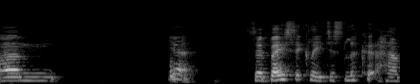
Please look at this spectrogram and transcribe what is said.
um, yeah. So basically, just look at how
